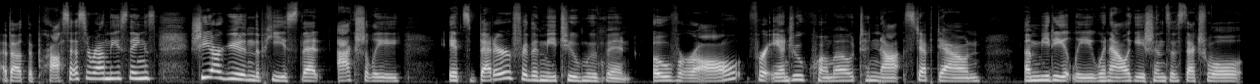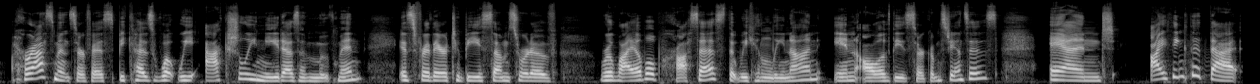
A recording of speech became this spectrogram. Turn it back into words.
about the process around these things. She argued in the piece that actually it's better for the Me Too movement overall for Andrew Cuomo to not step down immediately when allegations of sexual harassment surface because what we actually need as a movement is for there to be some sort of reliable process that we can lean on in all of these circumstances. And I think that that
